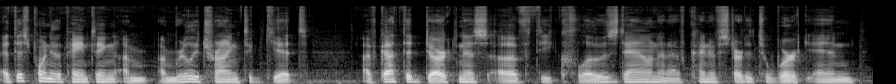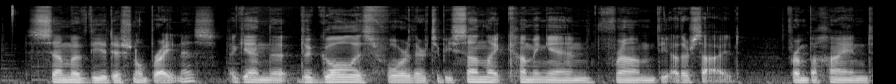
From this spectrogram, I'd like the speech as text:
At this point in the painting, I'm I'm really trying to get I've got the darkness of the close down and I've kind of started to work in some of the additional brightness. Again, the, the goal is for there to be sunlight coming in from the other side, from behind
